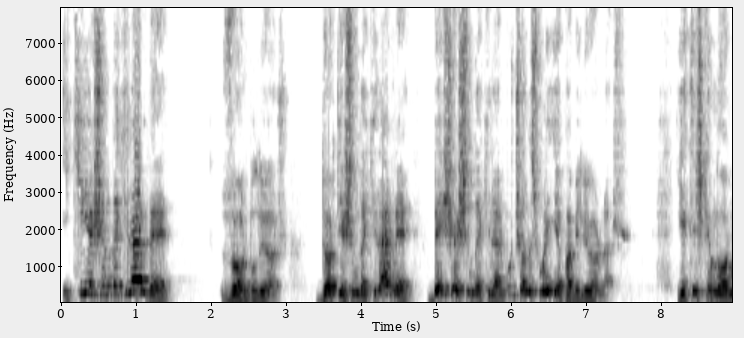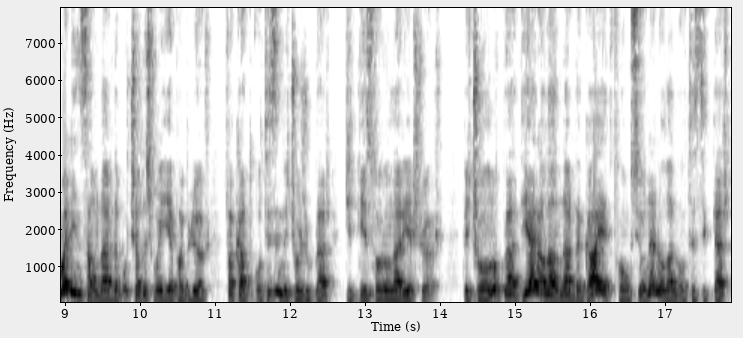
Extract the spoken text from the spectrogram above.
2 yaşındakiler de zor buluyor. 4 yaşındakiler ve 5 yaşındakiler bu çalışmayı yapabiliyorlar. Yetişkin normal insanlar da bu çalışmayı yapabiliyor. Fakat otizmli çocuklar ciddi sorunlar yaşıyor. Ve çoğunlukla diğer alanlarda gayet fonksiyonel olan otistikler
